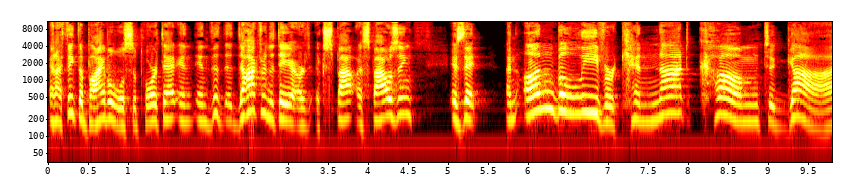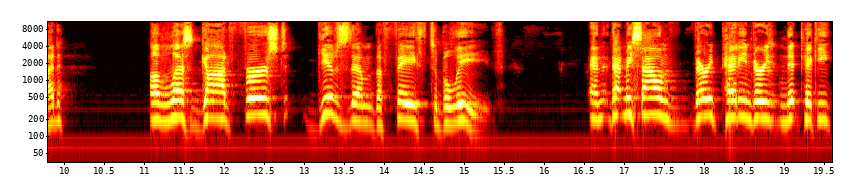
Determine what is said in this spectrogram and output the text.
And I think the Bible will support that. And, and the, the doctrine that they are espousing is that an unbeliever cannot come to God unless God first gives them the faith to believe. And that may sound very petty and very nitpicky,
